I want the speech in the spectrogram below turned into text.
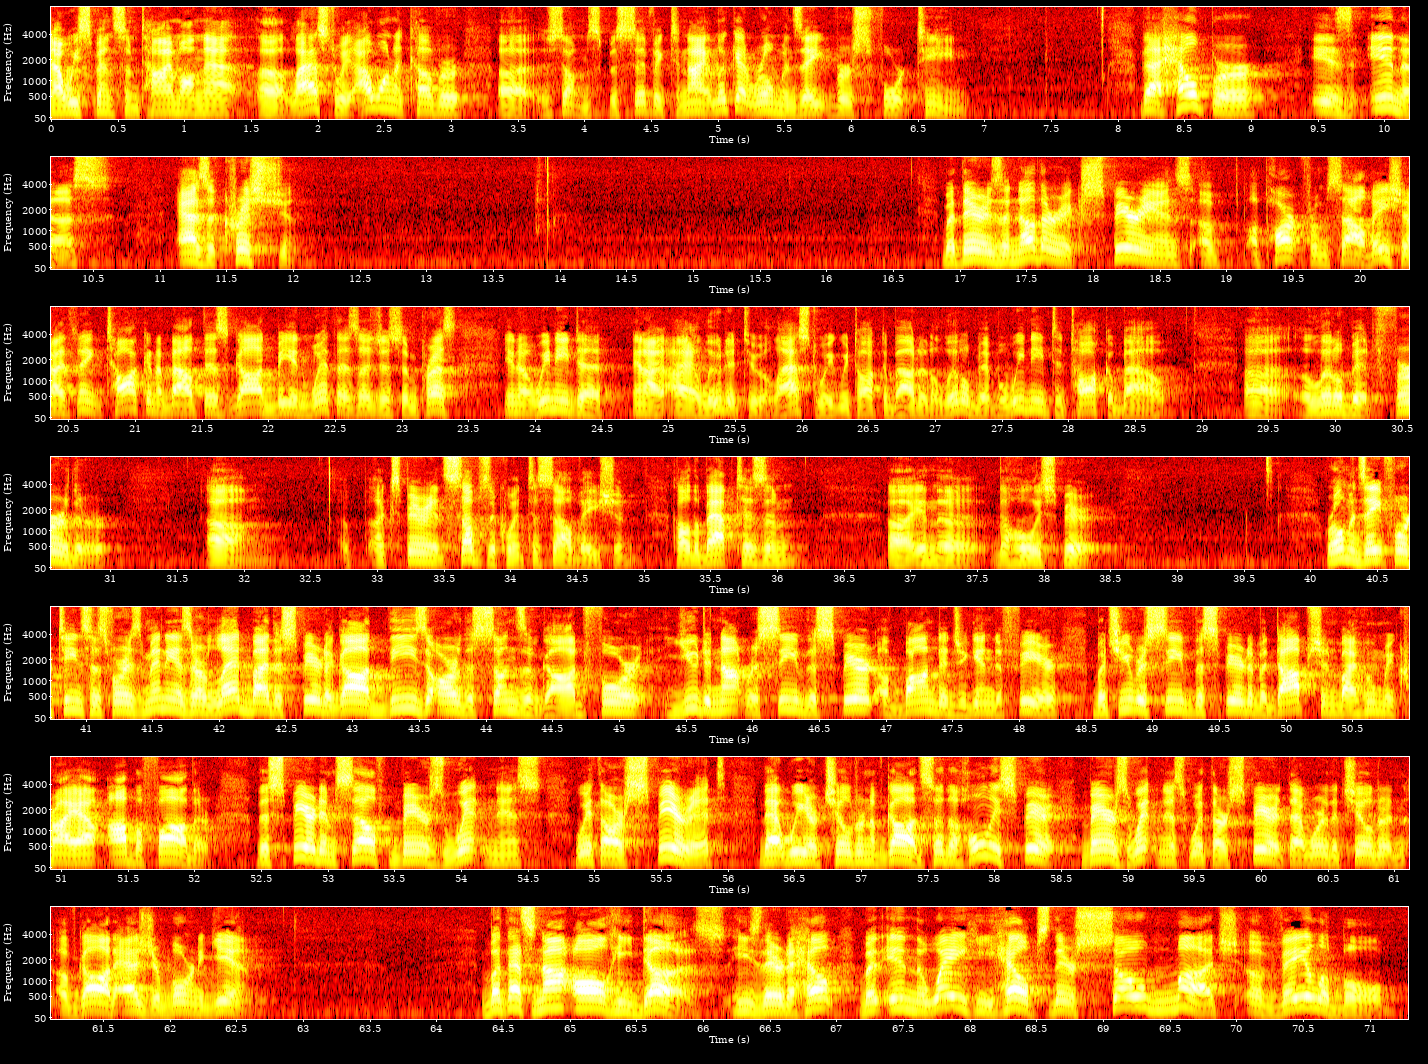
Now, we spent some time on that uh, last week. I want to cover uh, something specific tonight. Look at Romans 8, verse 14. The helper is in us as a Christian. But there is another experience of, apart from salvation. I think talking about this God being with us, I was just impressed. You know, we need to, and I, I alluded to it last week, we talked about it a little bit, but we need to talk about uh, a little bit further um, experience subsequent to salvation called the baptism uh, in the, the Holy Spirit. Romans 8:14 says for as many as are led by the spirit of God these are the sons of God for you did not receive the spirit of bondage again to fear but you received the spirit of adoption by whom we cry out Abba Father the spirit himself bears witness with our spirit that we are children of God so the Holy Spirit bears witness with our spirit that we're the children of God as you're born again but that's not all he does. He's there to help, but in the way he helps, there's so much available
